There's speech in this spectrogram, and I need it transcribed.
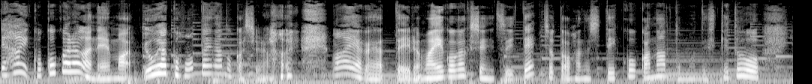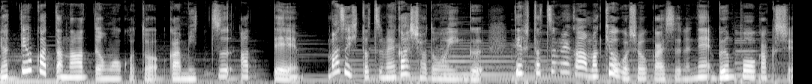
ではいここからがね、まあ、ようやく本題なのかしら。マーヤがやっている、まあ、英語学習についてちょっとお話していこうかなと思うんですけどやってよかったなって思うことが3つあってまず1つ目がシャドーイング。で2つ目が、まあ、今日ご紹介するね文法学習。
